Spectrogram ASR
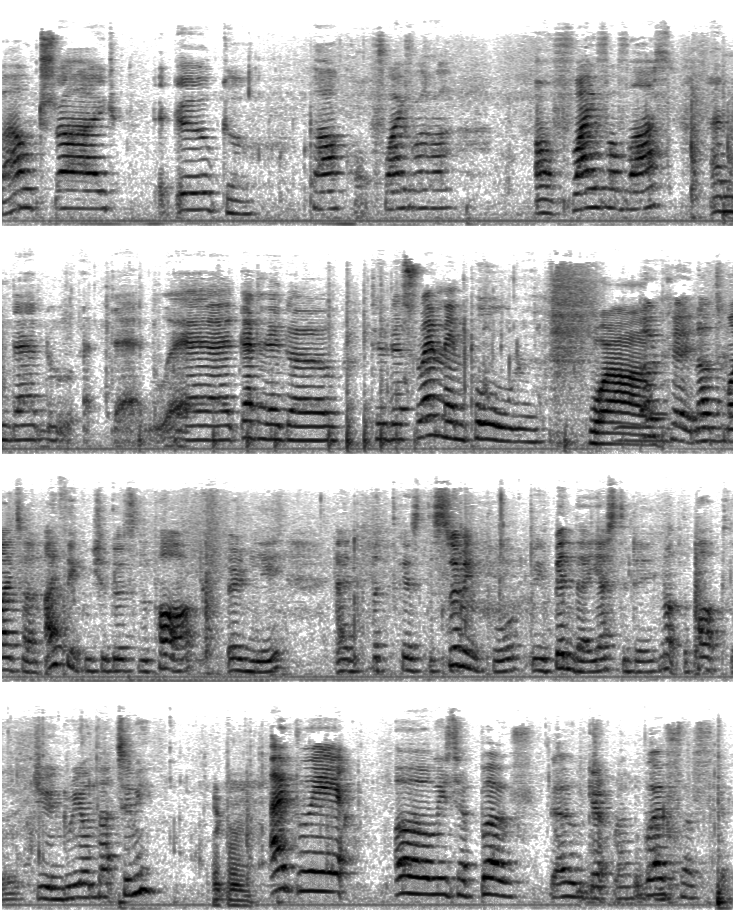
outside, do go park or five of us, or five of us, and then then we're gonna go to the swimming pool. Wow. Okay, now it's my turn. I think we should go to the park only, and but because the swimming pool, we've been there yesterday, not the park though. Do you agree on that, Timmy? Agree. I agree. Oh, it's a both. Go Get round. both of them.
